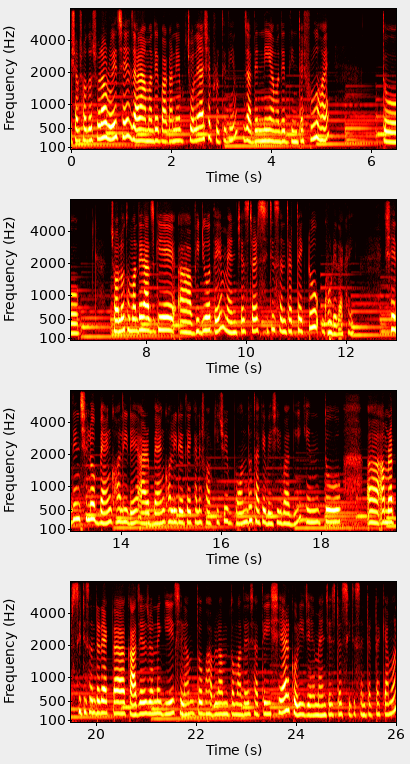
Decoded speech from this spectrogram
এসব সদস্যরাও রয়েছে যারা আমাদের বাগানে চলে আসে প্রতিদিন, যাদের নিয়ে আমাদের দিনটা শুরু হয়। তো চলো তোমাদের আজকে ভিডিওতে ম্যানচেস্টার সিটি সেন্টারটা একটু ঘুরে দেখাই। সেদিন ছিল ব্যাংক হলিডে আর ব্যাংক হলিডেতে এখানে সব কিছুই বন্ধ থাকে বেশিরভাগই। কিন্তু আমরা সিটি সেন্টারে একটা কাজের জন্য গিয়েছিলাম, তো ভাবলাম তোমাদের সাথেই শেয়ার করি যে ম্যানচেস্টার সিটি সেন্টারটা কেমন।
